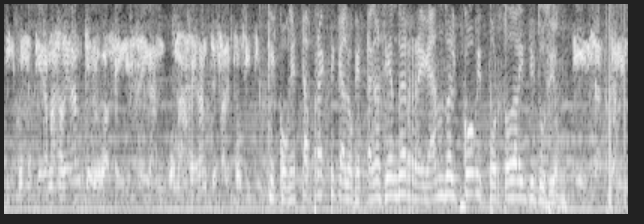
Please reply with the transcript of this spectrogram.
y como quiera más adelante lo va a seguir regando. Más adelante sale positivo. Que con esta práctica lo que están haciendo es regando el COVID por toda la institución. Exactamente.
